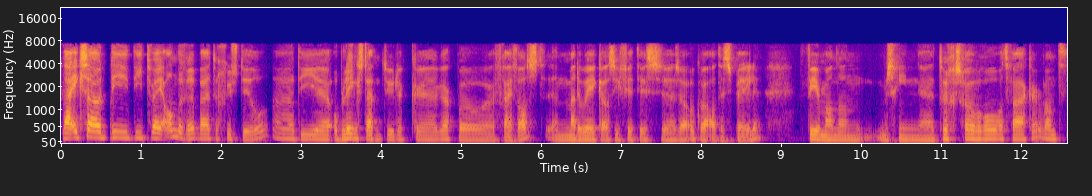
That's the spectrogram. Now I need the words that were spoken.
Nou, ik zou die, die twee anderen buiten Guus Til, eh, die eh, op links staat natuurlijk eh Gakpo vrij vast. En Madueke als hij fit is, zou ook wel altijd spelen. Veerman dan misschien teruggeschoven rol wat vaker. Want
